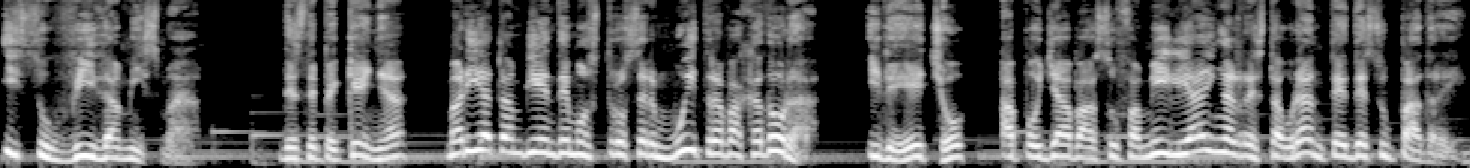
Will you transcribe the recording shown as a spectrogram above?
y su vida misma. Desde pequeña, María también demostró ser muy trabajadora y de hecho apoyaba a su familia en el restaurante de su padre.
